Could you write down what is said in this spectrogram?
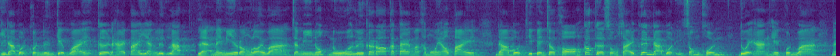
ที่ดาบทคนหนึ่งเก็บไว้เกิดหายไปอย่างลึกลับ และไม่มีร่องรอยว่าจะมีนกหนูหรือกระรอกกระแตมาขโมยเอาไป ดาบทที่เป็นเจ้าของก็เกิดสงสัยเพื่อนดาบทอีกสองคน ด้วยอ้างเหตุผลว่าใน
